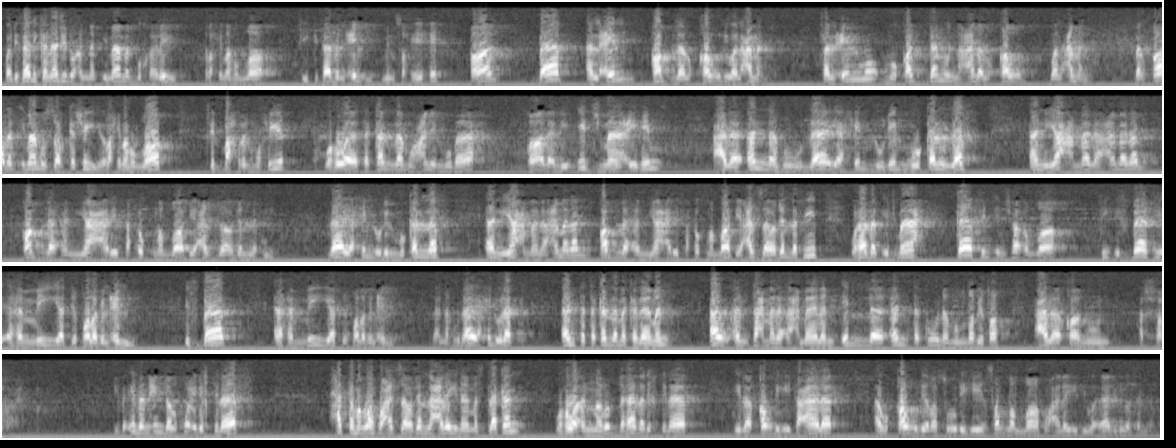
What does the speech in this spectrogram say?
ولذلك نجد أن الإمام البخاري رحمه الله في كتاب العلم من صحيحه قال باب العلم قبل القول والعمل فالعلم مقدم على القول والعمل. بل قال الإمام الزركشي رحمه الله في البحر المحيط وهو يتكلم عن المباح قال لإجماعهم على أنه لا يحل للمكلف أن يعمل عملا قبل أن يعرف حكم الله عز وجل فيه. لا يحل للمكلف أن يعمل عملا قبل أن يعرف حكم الله عز وجل فيه. وهذا الإجماع كاف إن شاء الله في إثبات أهمية طلب العلم. إثبات أهمية طلب العلم. لأنه لا يحل لك أن تتكلم كلاما أو أن تعمل اعمالا إلا أن تكون منضبطة. على قانون الشرع. يبقى اذا عند وقوع الاختلاف حتم الله عز وجل علينا مسلكا وهو أن نرد هذا الاختلاف إلى قوله تعالى أو قول رسوله صلى الله عليه وآله وسلم.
